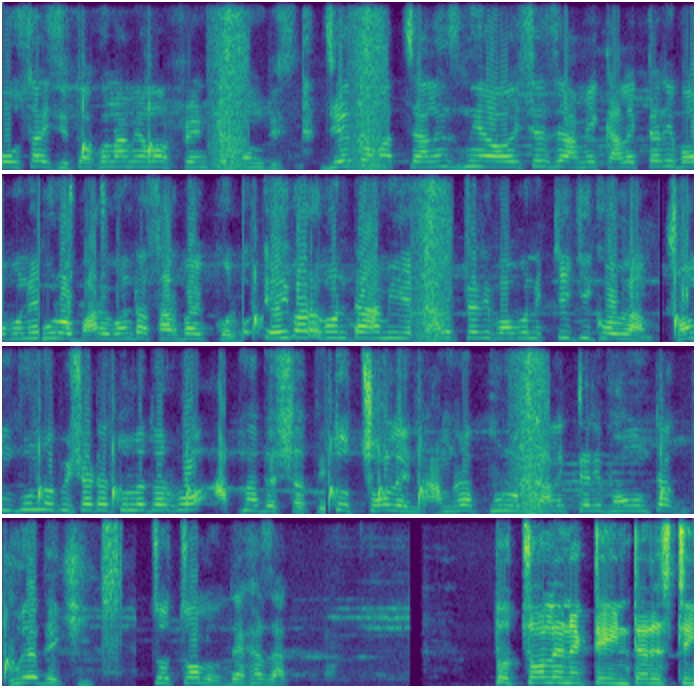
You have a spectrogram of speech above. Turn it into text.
পৌঁছাইছি, তখন আমি আমার ফ্রেন্ডকে ফোন দিছি। যেহেতু আমার চ্যালেঞ্জ নেওয়া হয়েছে যে আমি কালেক্টরি ভবনে পুরো বারো ঘণ্টা সার্ভাইভ করব। এই বারো ঘণ্টা আমি কালেক্টরি ভবনে কি কি করলাম, সম্পূর্ণ বিষয়টা তুলে ধরবো আপনাদের সাথে। তো চলেন আমরা পুরো কালেক্টরি ভবনটা ঘুরে দেখি। তো চলো, দেখা যাক। তো চলেন একটা ইন্টারেস্টিং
